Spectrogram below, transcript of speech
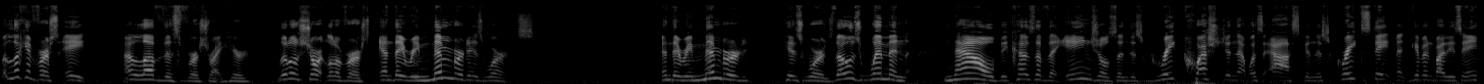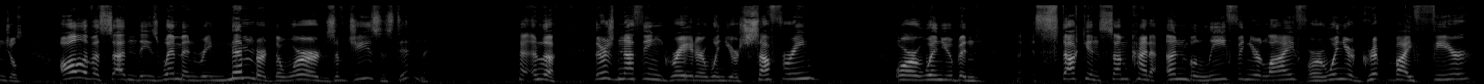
But look at verse 8. I love this verse right here. Little short little verse. And they remembered his words. And they remembered his words. Those women now, because of the angels and this great question that was asked and this great statement given by these angels, all of a sudden these women remembered the words of Jesus, didn't they? And look, there's nothing greater when you're suffering or when you've been stuck in some kind of unbelief in your life or when you're gripped by fear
